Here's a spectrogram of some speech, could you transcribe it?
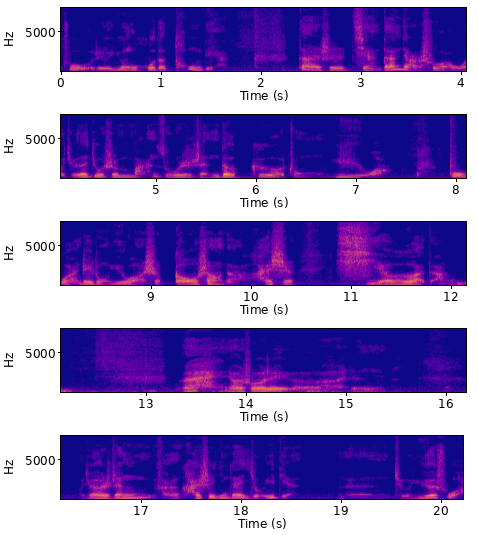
住这个用户的痛点；但是简单点说，我觉得就是满足人的各种欲望，不管这种欲望是高尚的还是邪恶的。哎，你要说这个人。我觉得人反正还是应该有一点，嗯，这个约束啊。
